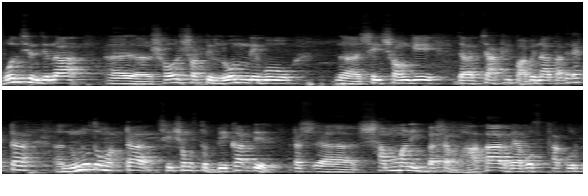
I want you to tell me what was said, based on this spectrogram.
বলছেন যে না সহজ শর্তে লোন দেব সেই সঙ্গে যারা চাকরি পাবে না, তাদের একটা ন্যূনতম একটা সেই সমস্ত বেকারদের একটা সাম্মানিক বা একটা ভাতার ব্যবস্থা করব।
